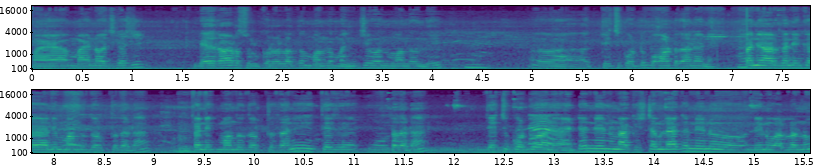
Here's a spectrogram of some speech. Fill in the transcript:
మా మా ఆయన వచ్చి కలిసి లేదు రాడ సుల్కూరలతో మందు మంచి మందు మందు ఉంది. తెచ్చుకుంటూ బాగుంటుంది అని. కానీ ఆర్గానిక్ అని మందు దొరుకుతుందట. ఆర్గానిక్ మందు దొరుకుతుందని తెచ్చి ఉంటుందట. తెచ్చి కొట్టు అని. అంటే నేను నాకు ఇష్టం లేక నేను నేను వాళ్ళను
